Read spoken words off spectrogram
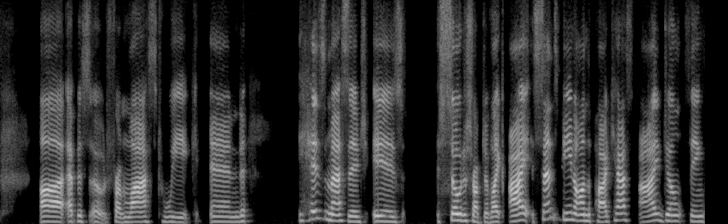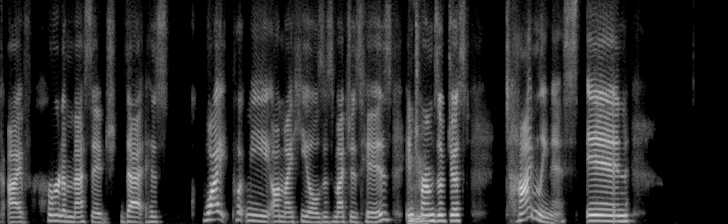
uh, episode from last week, and his message is so disruptive. Like I, since being on the podcast, I don't think I've heard a message that has quite put me on my heels as much as his in mm-hmm. terms of just timeliness in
